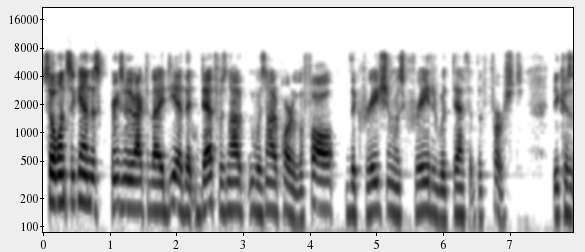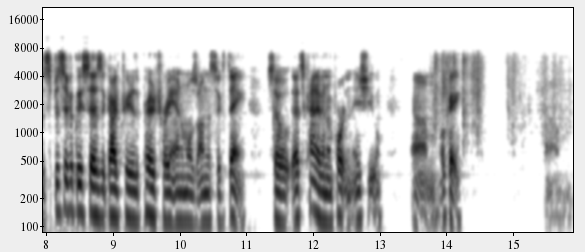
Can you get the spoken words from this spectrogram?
So once again, this brings me back to the idea that death was not a, was not a part of the fall. The creation was created with death at the first because it specifically says that God created the predatory animals on the sixth day. So that's kind of an important issue. Um, okay. Um,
